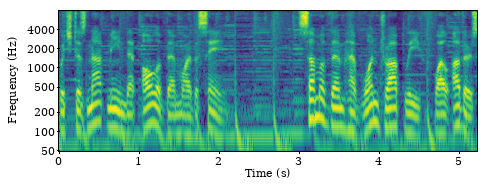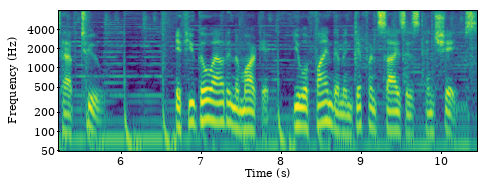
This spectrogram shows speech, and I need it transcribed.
which does not mean that all of them are the same. Some of them have one drop leaf while others have two. If you go out in the market, you will find them in different sizes and shapes.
